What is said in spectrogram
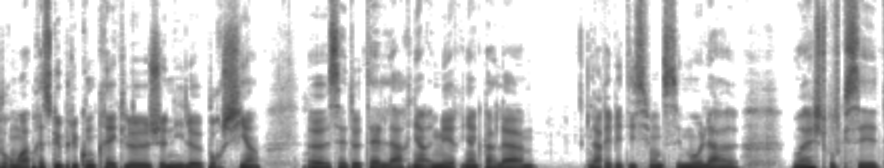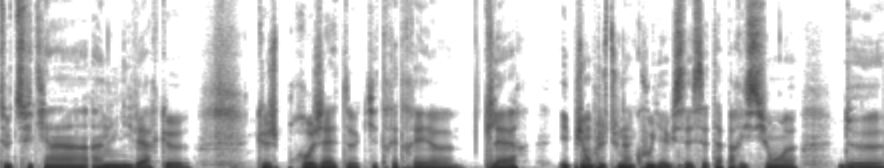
pour moi, presque plus concret que le chenil pour chien. Euh, cet hôtel-là, rien, mais rien que par la, la répétition de ces mots-là, ouais, je trouve que c'est tout de suite, il y a un, un, univers que, que je projette qui est très très clair. Et puis en plus, tout d'un coup, il y a eu cette apparition euh, de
